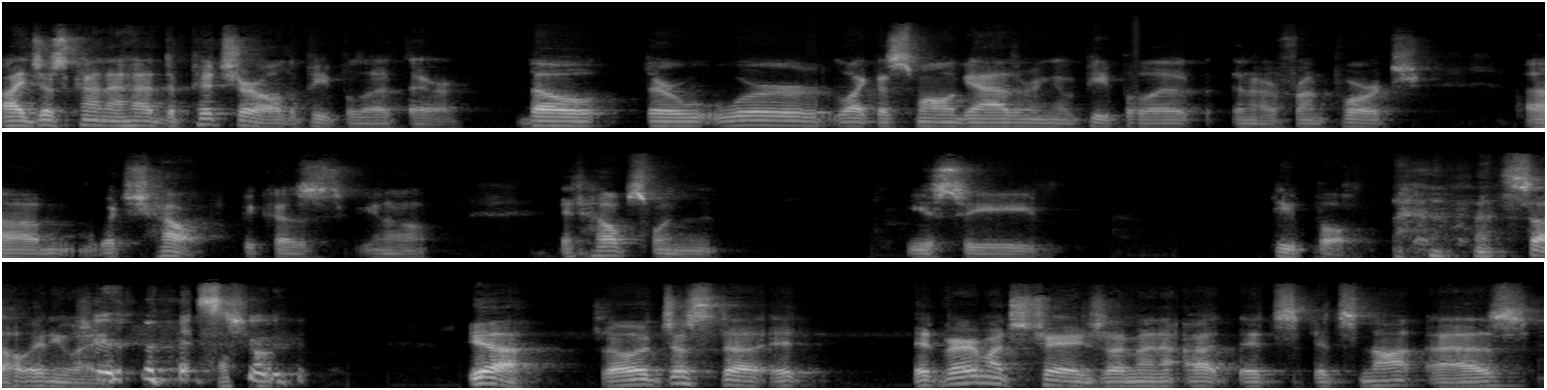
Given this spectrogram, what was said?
I just kind of had to picture all the people out there. Though there were like a small gathering of people out in our front porch, um, which helped because you know it helps when you see people. so anyway, that's true. Yeah. So it just uh, it it very much changed. I mean, I, it's it's not as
